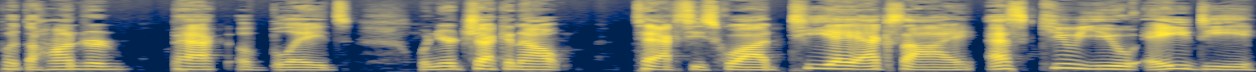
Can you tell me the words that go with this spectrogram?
put the hundred pack of blades when you're checking out Taxi Squad, T A X I S Q U A D.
